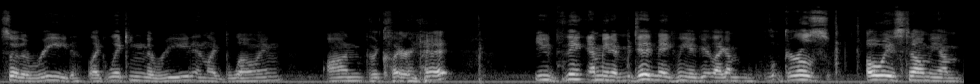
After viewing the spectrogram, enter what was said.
so the reed, like licking the reed and like blowing on the clarinet. You'd think. I mean, it did make me a good. Like I'm. Girls always tell me I'm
